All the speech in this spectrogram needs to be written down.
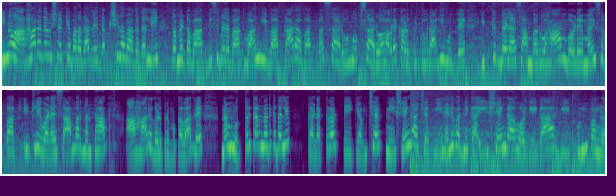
ಇನ್ನು ಆಹಾರದ ವಿಷಯಕ್ಕೆ ಬರೋದಾದ್ರೆ ದಕ್ಷಿಣ ಭಾಗದಲ್ಲಿ ಟೊಮೆಟೊ ಬಾತ್, ಬಿಸಿಬೇಳೆ ಬಾತ್, ವಾಂಗಿ ಬಾತ್, ಖಾರ ಬಾತ್, ಬಸ್ಸಾರು, ಉಪ್ಸಾರು, ಅವರೆಕಾಳು ಪಿಟ್ಟು, ರಾಗಿ ಮುದ್ದೆ ಬೇಳೆ, ಸಾಂಬಾರು ಹಾಂಬೋಡೆ ಮೈಸೂರು ಪಾಕ್, ಇಡ್ಲಿ ವಡೆ, ಸಾಂಬಾರ್ನಂತಹ ಆಹಾರಗಳು ಪ್ರಮುಖವಾದರೆ ನಮ್ಮ ಉತ್ತರ ಕರ್ನಾಟಕದಲ್ಲಿ ಕಡಕ್ ರೊಟ್ಟಿ, ಕೆಂಪ್ ಚಟ್ನಿ, ಶೇಂಗಾ ಚಟ್ನಿ ಹೆಣಿ ಬದ್ನಿಕಾಯಿ ಶೇಂಗಾ ಹೋಳ್ಗಿ, ಗಾರ್ಗಿ, ಕುಣ್ಪಂಗ್ಳ,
